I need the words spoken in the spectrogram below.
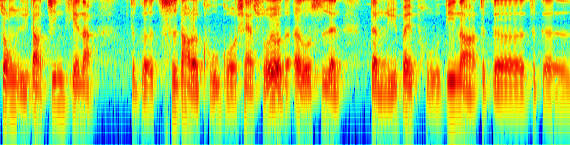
终于到今天啊，这个吃到了苦果。现在所有的俄罗斯人等于被普丁啊，这个这个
